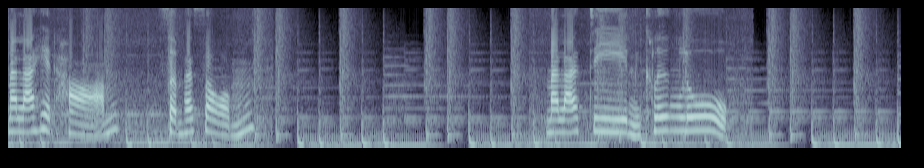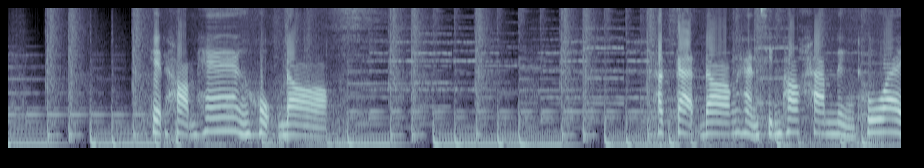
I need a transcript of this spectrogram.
มะละเห็ดหอม ส่วนผสมมะละจีนครึ่งลูก เห็ดหอมแห้ง 6 ดอก กาดดองหั่นชิ้นพอคำหนึ่งถ้วย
